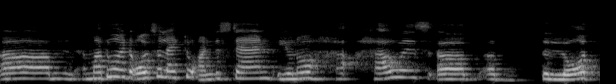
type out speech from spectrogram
Um, Madhu, I'd also like to understand, you know, how, how is uh, uh, the law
